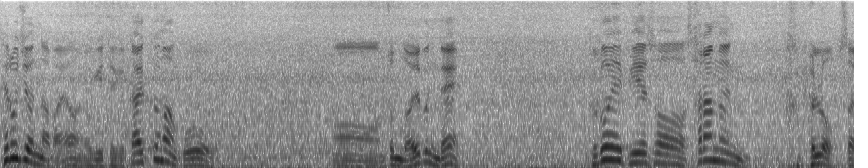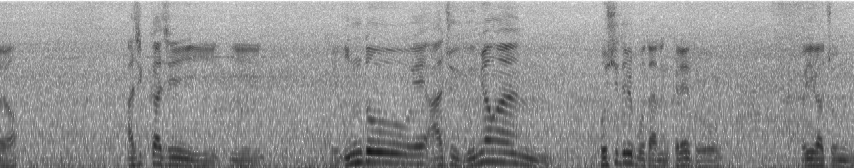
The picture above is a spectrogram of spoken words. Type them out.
새로 지었나 봐요. 여기 되게 깔끔하고 어, 좀 넓은데 그거에 비해서 사람은 별로 없어요. 아직까지 이, 이그 인도의 아주 유명한 도시들보다는 그래도 여기가 좀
